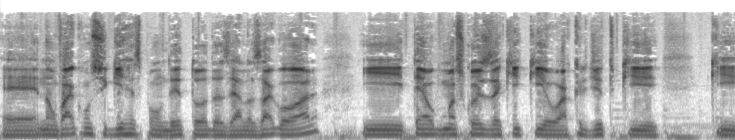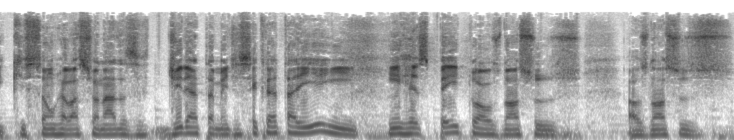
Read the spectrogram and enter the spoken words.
é, não vai conseguir responder todas elas agora. E tem algumas coisas aqui que eu acredito que, que, que são relacionadas diretamente à secretaria em, em respeito aos nossos, aos nossos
